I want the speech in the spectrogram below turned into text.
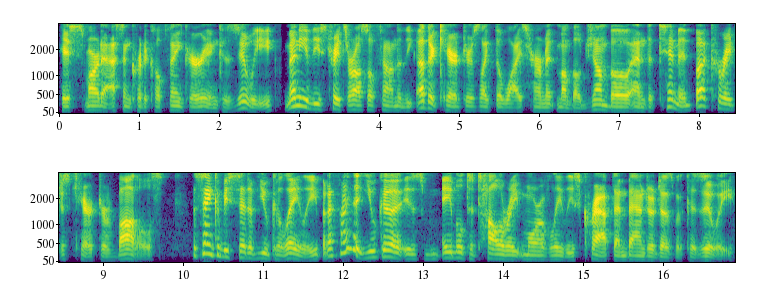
his smartass and critical thinker in Kazooie. Many of these traits are also found in the other characters like the wise hermit Mumbo Jumbo and the timid but courageous character of Bottles. The same could be said of Yooka-Laylee, but I find that Yooka is able to tolerate more of Laylee's crap than Banjo does with Kazooie.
